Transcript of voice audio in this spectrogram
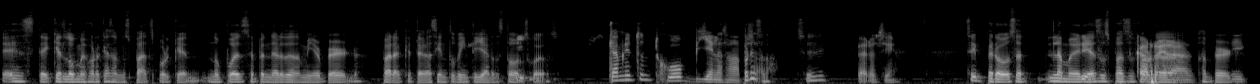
Este, que es lo mejor que hacen los Pats, porque no puedes depender de Amir Bird para que te haga 120 yardas todos los juegos. Cam Newton jugó bien la semana Por pasada, eso, sí, sí. pero sí. Sí, pero, o sea, la mayoría Sí, de sus pasos carrera a Bird. Y,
